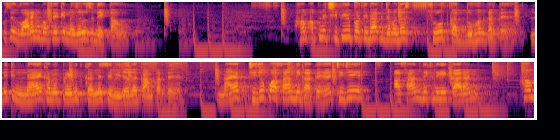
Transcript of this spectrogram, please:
उसे वारेन बफे के नज़रों से देखता हूँ। हम अपनी छिपी हुई प्रतिभा के ज़बरदस्त स्रोत का दोहन करते हैं, लेकिन नायक हमें प्रेरित करने से भी ज़्यादा काम करते हैं। नायक चीज़ों को आसान दिखाते हैं, चीज़ें आसान दिखने के कारण हम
